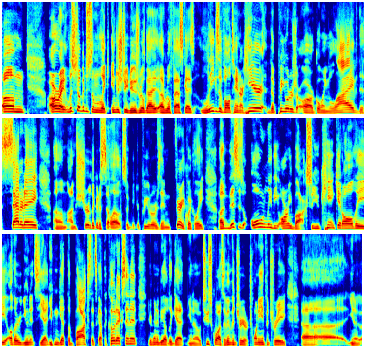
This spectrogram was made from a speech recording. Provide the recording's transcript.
Um, all right, let's jump into some like industry news, real guy, uh, real fast, guys. Leagues of Votann are here. The pre-orders are, are going live this Saturday. Um, I'm sure they're going to sell out, so get your pre-orders in very quickly. Uh, this is only the army box, so you can't get all the other units yet. You can get the box that's got the codex in it. You're going to be able to get you know two squads of infantry or 20 infantry, uh, you know,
